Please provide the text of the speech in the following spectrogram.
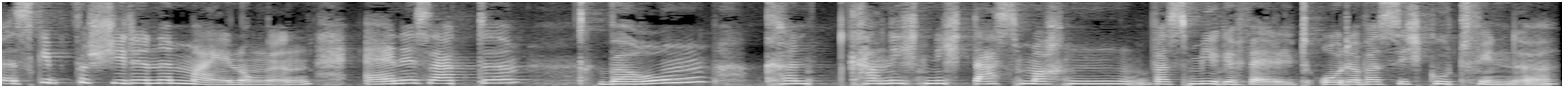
es gibt verschiedene Meinungen. Eine sagte, warum könnt, kann ich nicht das machen, was mir gefällt oder was ich gut finde?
